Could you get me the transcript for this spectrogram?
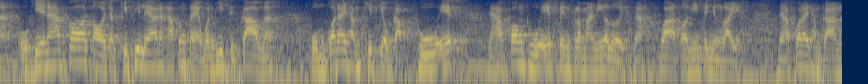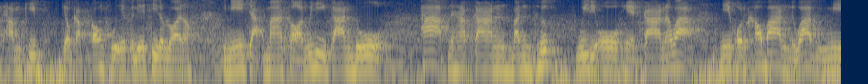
อะโอเคนะครับก็ต่อจากคลิปที่แล้วนะครับ ตั้งแต่วันที่ 19 นะ ผมก็ได้ทำคลิปเกี่ยวกับ 2x นะครับกล้อง 2x เป็นประมาณนี้กันเลยนะ ว่าตอนนี้เป็นอย่างไรนะครับก็ได้ทำการทำคลิปเกี่ยวกับกล้อง 2x ไปเรียที่เรียบร้อยเนาะทีนี้จะมาสอนวิธีการดูภาพนะครับการบันทึกวิดีโอเหตุการณ์นะว่ามีคนเข้าบ้านหรือว่ามี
